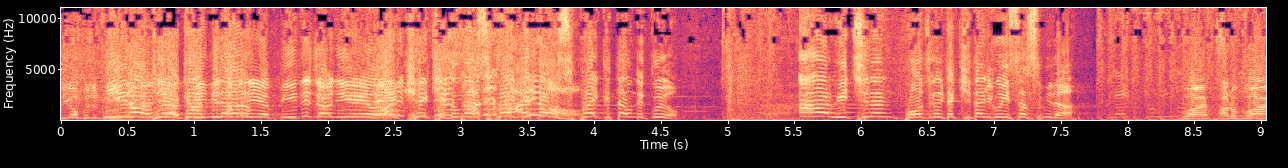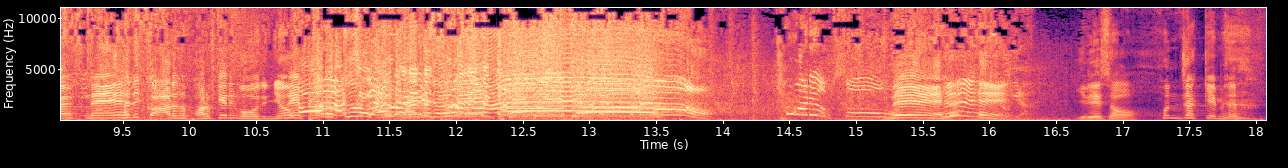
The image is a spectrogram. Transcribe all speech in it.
이거 무슨 들어갑니다. 미드전이에요 미드전이에요. 네, 킬 계속 나다 스파이크. 다운 스파이크 다운 됐고요. 아, 위치는 버즈가 일단 기다리고 있었습니다. 부활 바로 부활. 네. 하디 거 알아서 바로 깨는 거거든요. 네, 바로 뚫어 뚫어내는데 뚫어내는데 캐도 이겨! 총알이 없어. 네. 네. 이래서 혼자 깨면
